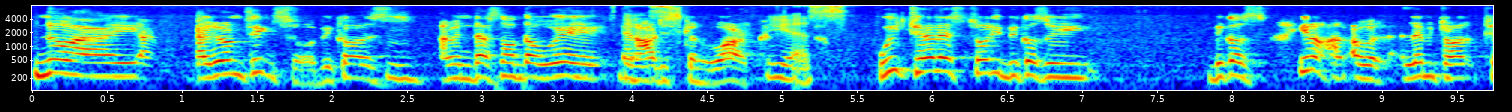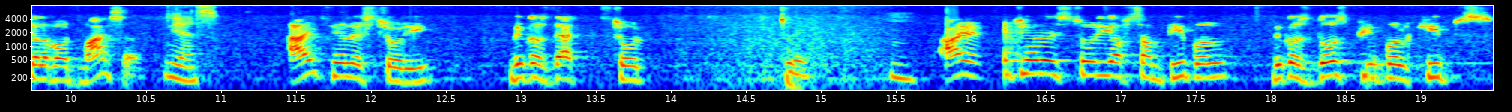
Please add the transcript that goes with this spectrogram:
No, I I don't think so because I mean that's not the way an Yes. artist can work. Yes. We tell a story because we because you know. I, I will, let me talk, tell about myself. Yes. I tell a story because that story me. I tell a story of some people because those people keeps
